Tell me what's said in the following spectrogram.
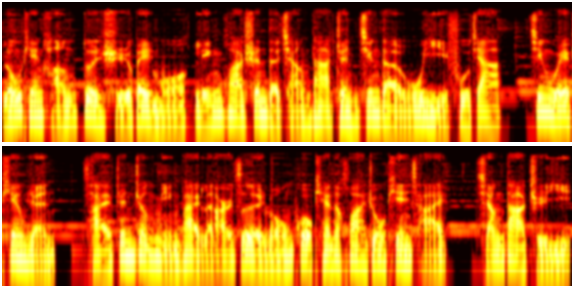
龙天行顿时被魔灵化身的强大震惊的无以复加，惊为天人，才真正明白了儿子龙破天的画中天才强大之意，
